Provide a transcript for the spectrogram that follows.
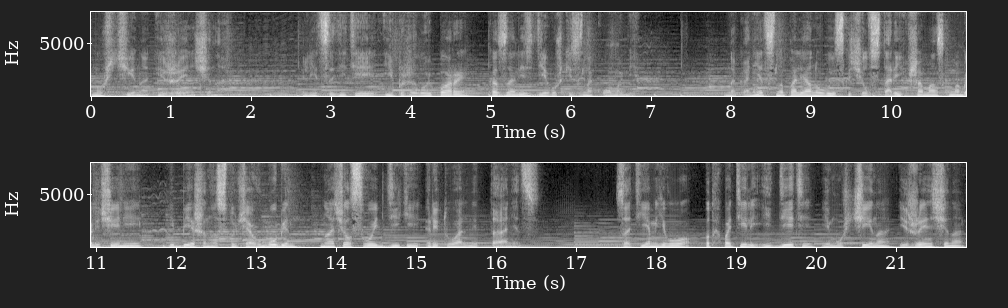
мужчина и женщина. Лица детей и пожилой пары казались девушке знакомыми. Наконец на поляну выскочил старик в шаманском обличении и, бешено стуча в бубен, начал свой дикий ритуальный танец. Затем его подхватили и дети, и мужчина, и женщина,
